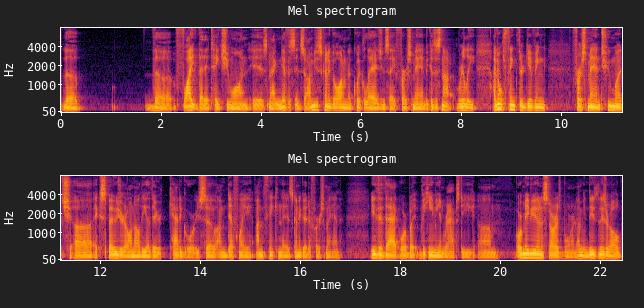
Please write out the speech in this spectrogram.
the the flight that it takes you on is magnificent. So I'm just going to go out on a quick ledge and say First Man because it's not really. I don't think they're giving First Man too much uh, exposure on all the other categories. So I'm definitely I'm thinking that it's going to go to First Man, either that or Bohemian Rhapsody, um, or maybe even A Star Is Born. I mean these these are all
